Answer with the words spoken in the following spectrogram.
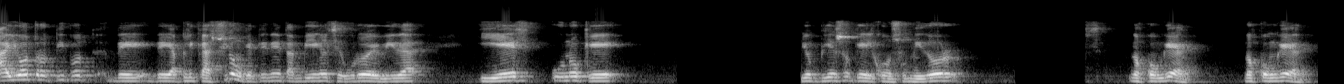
hay otro tipo de, de, aplicación que tiene también el seguro de vida y es uno que yo pienso que el consumidor nos conguean, nos conguean.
